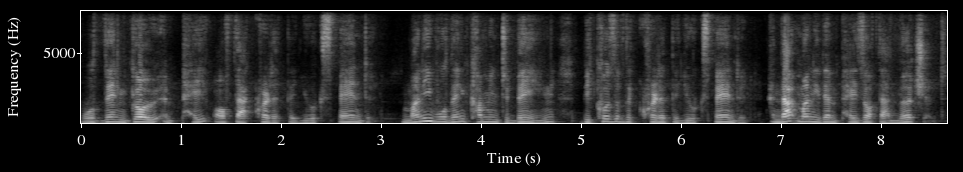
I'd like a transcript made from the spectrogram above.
will then go and pay off that credit that you expanded. Money will then come into being because of the credit that you expanded. And that money then pays off that merchant.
